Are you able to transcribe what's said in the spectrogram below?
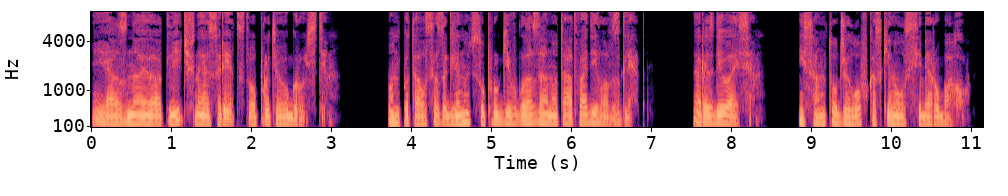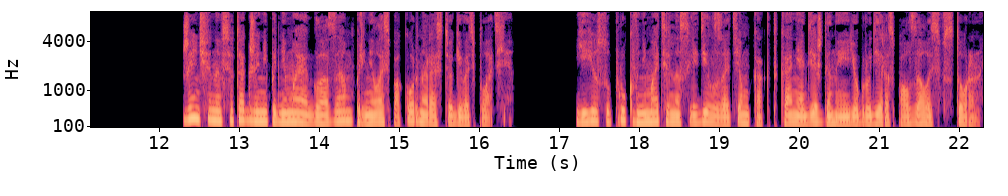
«Я знаю отличное средство против грусти». Он пытался заглянуть супруге в глаза, но та отводила взгляд. «Раздевайся». И сам тут же ловко скинул с себя рубаху. Женщина, все так же не поднимая глазам, принялась покорно расстегивать платье. Ее супруг внимательно следил за тем, как ткань одежды на ее груди расползалась в стороны,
